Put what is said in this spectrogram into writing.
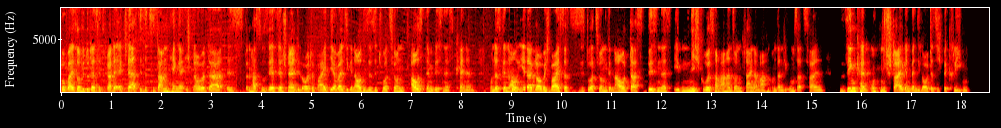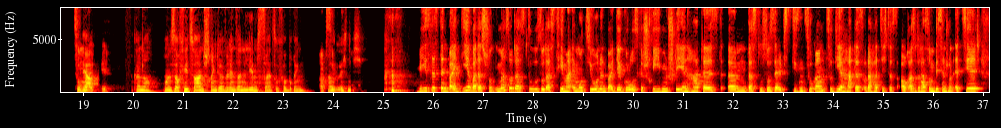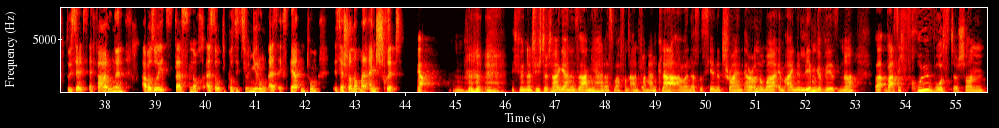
Wobei, so wie du das jetzt gerade erklärst, diese Zusammenhänge, ich glaube, da ist, dann hast du sehr, sehr schnell die Leute bei dir, weil sie genau diese Situation aus dem Business kennen. Und dass genau mhm. jeder, glaube ich, weiß, dass diese Situation genau das Business eben nicht größer machen, sondern kleiner machen und dann die Umsatzzahlen sinken und nicht steigen, wenn die Leute sich bekriegen. Zum ja, Beispiel. Genau. Und es ist auch viel zu anstrengend. Wer will denn seine Lebenszeit so verbringen? Absolut. Also ich nicht. Wie ist es denn bei dir? War das schon immer so, dass du so das Thema Emotionen bei dir großgeschrieben stehen hattest, ähm, dass du so selbst diesen Zugang zu dir hattest? Oder hat sich das auch, also du hast so ein bisschen schon erzählt durch Selbsterfahrungen, aber so jetzt das noch, also die Positionierung als Expertentum ist ja schon nochmal ein Schritt. Ja. Ich würde natürlich total gerne sagen, ja, das war von Anfang an klar, aber das ist hier eine Try-and-Error-Nummer im eigenen Leben gewesen. Ne? Was ich früh wusste, schon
